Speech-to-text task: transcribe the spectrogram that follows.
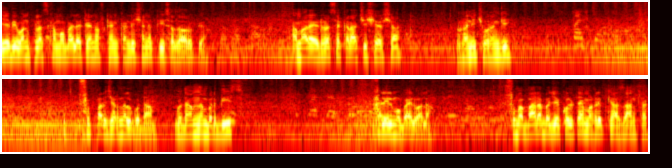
ये भी वन प्लस का मोबाइल है टेन ऑफ़ टेन कंडीशन है, तीस हज़ार रुपया। हमारा एड्रेस है कराची शेरशाह, गनी चोरंगी। सुपर जर्नल गोदाम। गोदाम नंबर 20 खलील मोबाइल वाला। सुबह 12 बजे खुलते हैं, मगरिब के अजान तक।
